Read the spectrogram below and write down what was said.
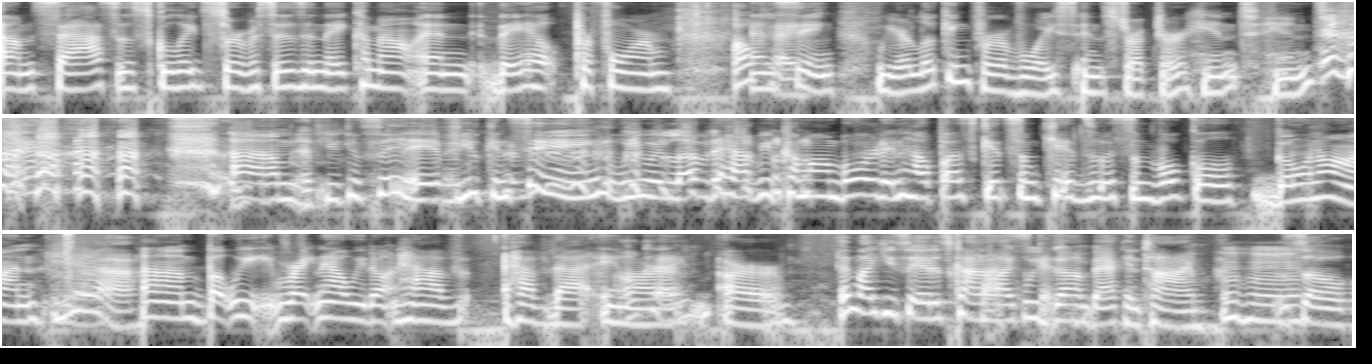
and um, SAS is School Age Services, and they come out and they help perform and sing. We are looking for a voice instructor. Hint, hint. if you can sing. if you can sing, we would love to have you come on board and help us get some kids with some vocal going on. Yeah. Um, but we right now we don't have have that in Okay. our our And like you said, it's kind of like we've schedule. gone back in time. So,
